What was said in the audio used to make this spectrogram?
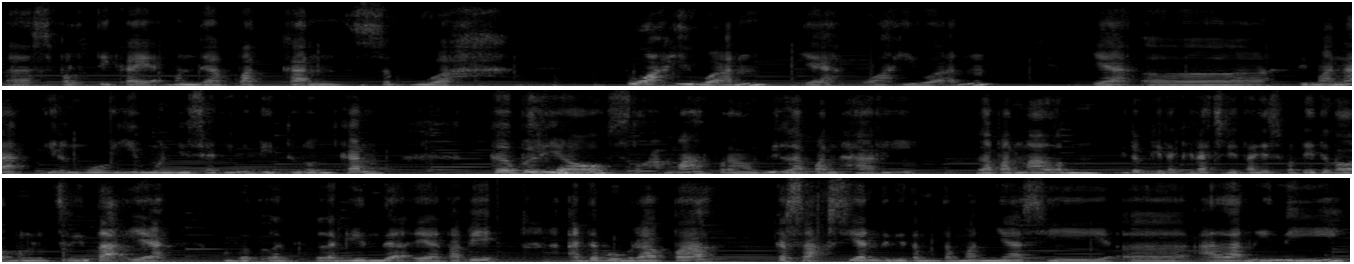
uh, seperti kayak mendapatkan sebuah wahyuan ya wahyuan ya eh, di mana ilmu human design ini diturunkan ke beliau selama kurang lebih 8 hari 8 malam. Itu kira-kira ceritanya seperti itu kalau menurut cerita ya menurut legenda ya. Tapi ada beberapa kesaksian dari teman-temannya si uh, Alan ini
